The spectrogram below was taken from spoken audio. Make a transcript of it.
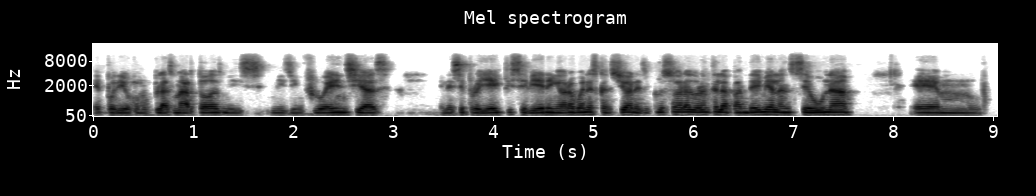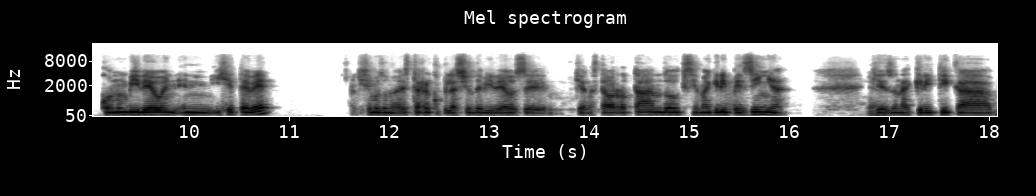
he podido como plasmar todas mis, mis influencias en ese proyecto y se vienen ahora buenas canciones. Incluso ahora durante la pandemia lancé una em, con un video en, en IGTV. Hicimos una, esta recopilación de videos que han estado rotando, que se llama Gripezinha, que es una crítica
